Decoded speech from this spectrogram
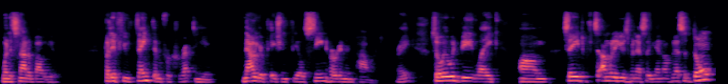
when it's not about you. But if you thank them for correcting you, now your patient feels seen, heard, and empowered, right? So it would be like, um, say, I'm going to use Vanessa again. Now, Vanessa, don't,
